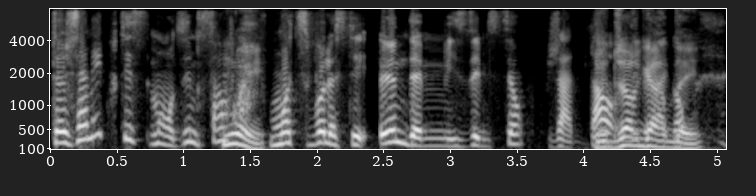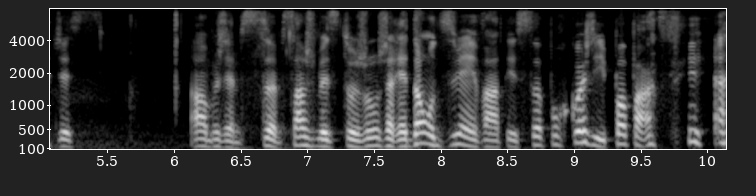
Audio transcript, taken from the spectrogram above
T'as jamais écouté, mon Dieu, il me semble. Oui. Moi, tu vois, là, c'est une de mes émissions. J'adore. J'ai déjà regardé. Je- Ah, moi, j'aime ça. Ça, je me dis toujours, j'aurais donc dû inventer ça. Pourquoi j'ai pas pensé à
